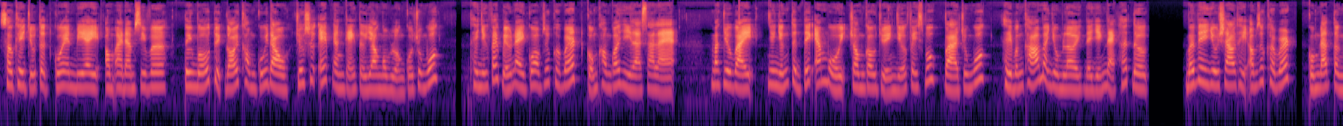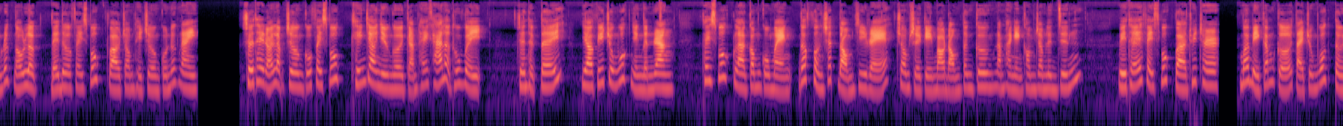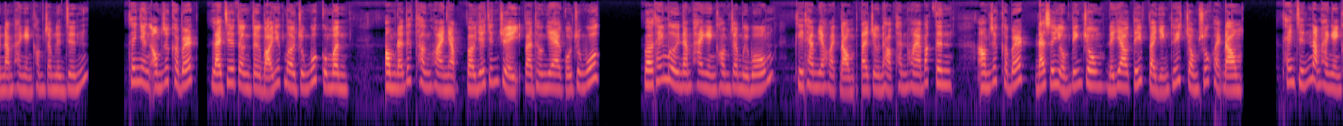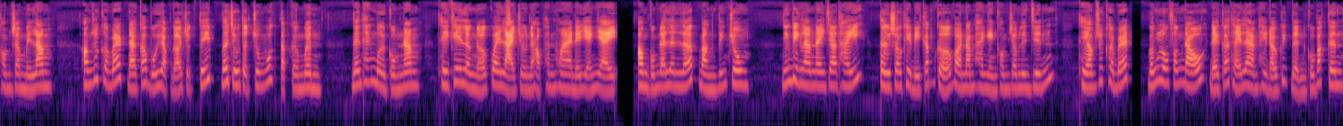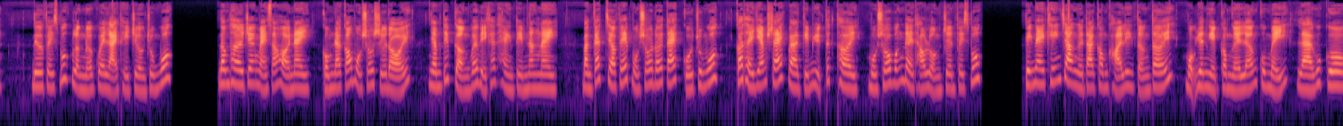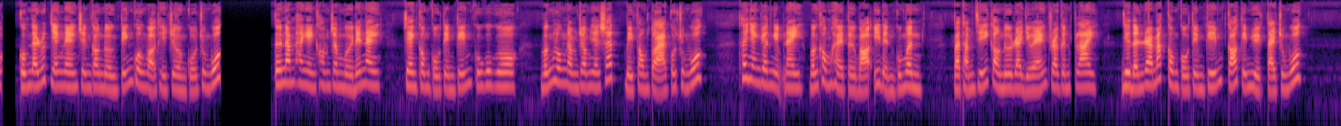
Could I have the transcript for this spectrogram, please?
Sau khi chủ tịch của NBA, ông Adam Silver, tuyên bố tuyệt đối không cúi đầu trước sức ép ngăn cản tự do ngôn luận của Trung Quốc, thì những phát biểu này của ông Zuckerberg cũng không có gì là xa lạ. Mặc dù vậy, nhưng những tình tiết ám muội trong câu chuyện giữa Facebook và Trung Quốc thì vẫn khó mà dùng lời để diễn đạt hết được. Bởi vì dù sao thì ông Zuckerberg cũng đã từng rất nỗ lực để đưa Facebook vào trong thị trường của nước này. Sự thay đổi lập trường của Facebook khiến cho nhiều người cảm thấy khá là thú vị. Trên thực tế, do phía Trung Quốc nhận định rằng Facebook là công cụ mạng góp phần sách động chia rẽ trong sự kiện bạo động Tân Cương năm 2009. Vì thế, Facebook và Twitter mới bị cấm cửa tại Trung Quốc từ năm 2009. Thế nhưng ông Zuckerberg lại chưa từng từ bỏ giấc mơ Trung Quốc của mình. Ông đã đích thân hòa nhập vào giới chính trị và thương gia của Trung Quốc. Vào tháng 10 năm 2014, khi tham gia hoạt động tại trường Đại học Thanh Hoa Bắc Kinh, ông Zuckerberg đã sử dụng tiếng Trung để giao tiếp và diễn thuyết trong suốt hoạt động. Tháng 9 năm 2015, ông Zuckerberg đã có buổi gặp gỡ trực tiếp với Chủ tịch Trung Quốc Tập Cận Bình. Đến tháng 10 cùng năm, thì khi lần nữa quay lại trường Đại học Thanh Hoa để giảng dạy, ông cũng đã lên lớp bằng tiếng Trung. Những việc làm này cho thấy, từ sau khi bị cấm cửa vào năm 2009, thì ông Zuckerberg vẫn luôn phấn đấu để có thể làm thay đổi quyết định của Bắc Kinh, đưa Facebook lần nữa quay lại thị trường Trung Quốc. Đồng thời, trang mạng xã hội này cũng đã có một số sửa đổi nhằm tiếp cận với vị khách hàng tiềm năng này bằng cách cho phép một số đối tác của Trung Quốc có thể giám sát và kiểm duyệt tức thời một số vấn đề thảo luận trên Facebook. Việc này khiến cho người ta không khỏi liên tưởng tới một doanh nghiệp công nghệ lớn của Mỹ là Google cũng đã rất gian nan trên con đường tiến quân vào thị trường của Trung Quốc. Từ năm 2010 đến nay, trang công cụ tìm kiếm của Google vẫn luôn nằm trong danh sách bị phong tỏa của Trung Quốc. Thế nhưng doanh nghiệp này vẫn không hề từ bỏ ý định của mình và thậm chí còn đưa ra dự án Dragonfly, dự định ra mắt công cụ tìm kiếm có kiểm duyệt tại Trung Quốc.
